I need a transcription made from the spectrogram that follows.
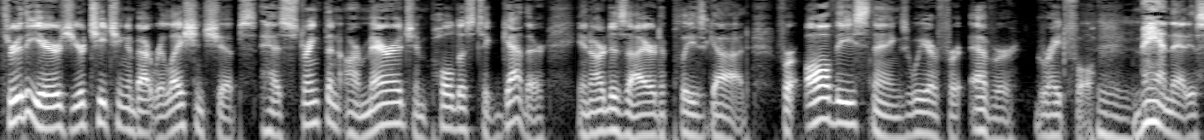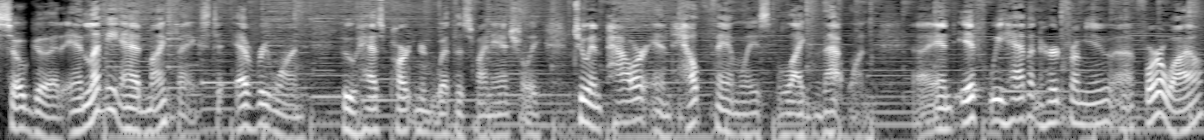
Through the years, your teaching about relationships has strengthened our marriage and pulled us together in our desire to please God. For all these things, we are forever grateful. Hmm. Man, that is so good. And let me add my thanks to everyone who has partnered with us financially to empower and help families like that one. Uh, and if we haven't heard from you uh, for a while,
